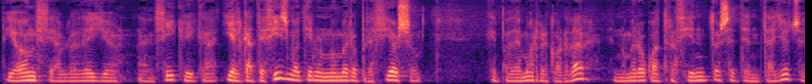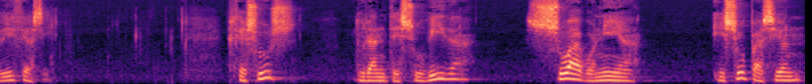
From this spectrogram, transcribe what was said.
Pío XI habló de ello en la encíclica, y el catecismo tiene un número precioso que podemos recordar, el número 478, dice así. Jesús, durante su vida, su agonía y su pasión,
